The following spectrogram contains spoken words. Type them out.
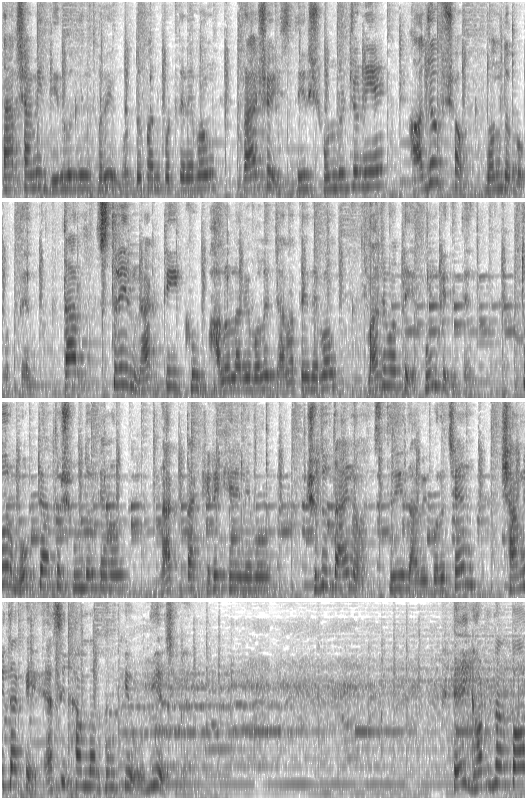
তার স্বামী দীর্ঘদিন ধরে মদ্যপান করতেন এবং প্রায়শই স্ত্রীর সৌন্দর্য নিয়ে আজব সব মন্তব্য করতেন। তার স্ত্রীর নাকটি খুব ভালো লাগে বলে জানাতেন এবং মাঝে মধ্যে হুমকি দিতেন। তোর মুখটা এত সুন্দর কেন? নাকটা কেটে খেয়ে নেব। শুধু তাই নয়, স্ত্রী দাবি করেছেন, স্বামী তাকে অ্যাসিড হামলার হুমকিও দিয়েছিলেন। এই ঘটনার পর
